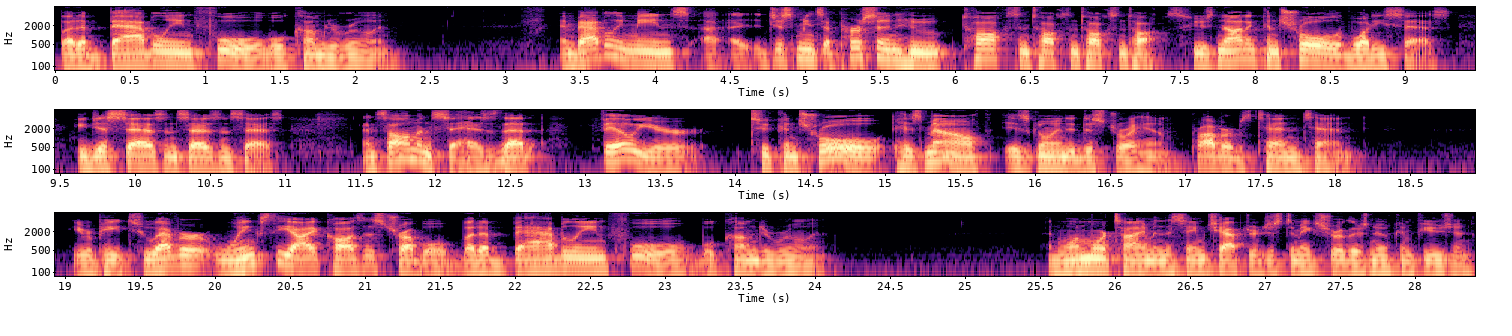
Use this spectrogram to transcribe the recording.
but a babbling fool will come to ruin. And babbling means uh, uh, it just means a person who talks and talks and talks and talks, who's not in control of what he says. He just says and says and says. And Solomon says that failure to control his mouth is going to destroy him. Proverbs 10:10. 10, 10. He repeats, Whoever winks the eye causes trouble, but a babbling fool will come to ruin. And one more time in the same chapter, just to make sure there's no confusion.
